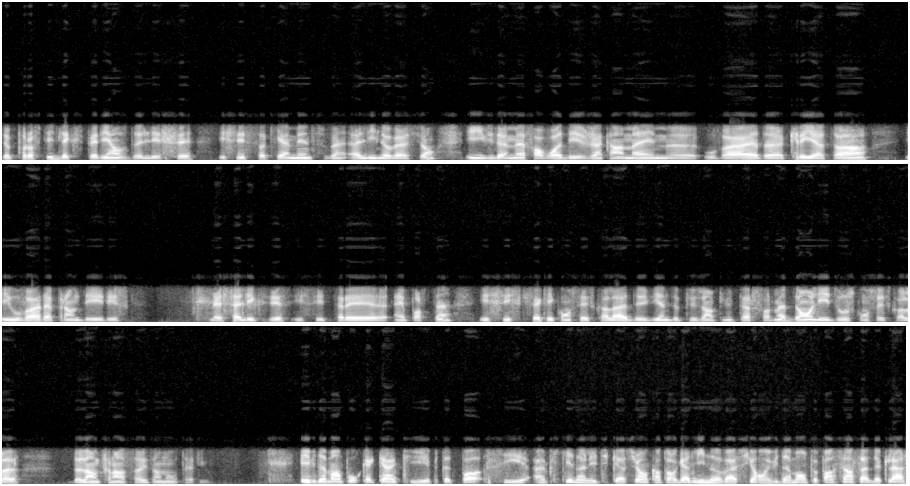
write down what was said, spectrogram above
de profiter de l'expérience de l'essai. Et c'est ça qui amène souvent à l'innovation. Et évidemment, il faut avoir des gens quand même euh, ouverts, euh, créateurs et ouverts à prendre des risques. Mais ça existe et c'est très euh, important. Et c'est ce qui fait que les conseils scolaires deviennent de plus en plus performants, dont les 12 conseils scolaires de langue française en Ontario. Évidemment, pour quelqu'un qui est peut-être pas si impliqué dans l'éducation, quand on regarde l'innovation, évidemment, on peut penser en salle de classe.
